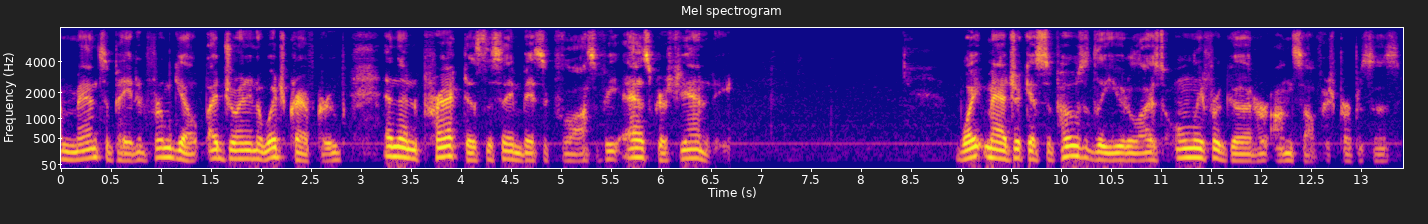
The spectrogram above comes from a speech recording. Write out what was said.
emancipated from guilt by joining a witchcraft group and then practice the same basic philosophy as Christianity. White magic is supposedly utilized only for good or unselfish purposes,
